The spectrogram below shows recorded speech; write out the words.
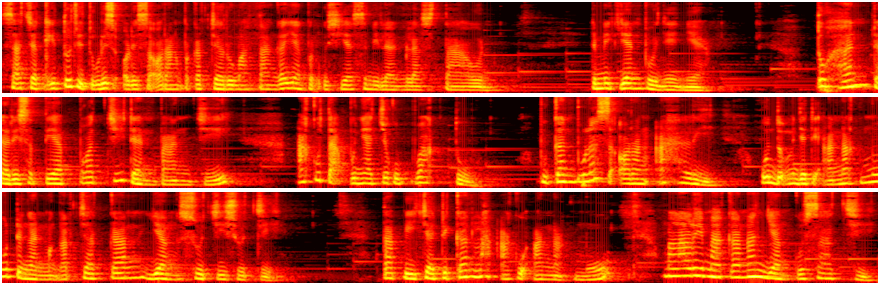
sajak itu ditulis oleh seorang pekerja rumah tangga yang berusia 19 tahun. Demikian bunyinya. Tuhan dari setiap poci dan panci Aku tak punya cukup waktu, bukan pula seorang ahli untuk menjadi anakmu dengan mengerjakan yang suci-suci. Tapi jadikanlah aku anakmu melalui makanan yang kusaji.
